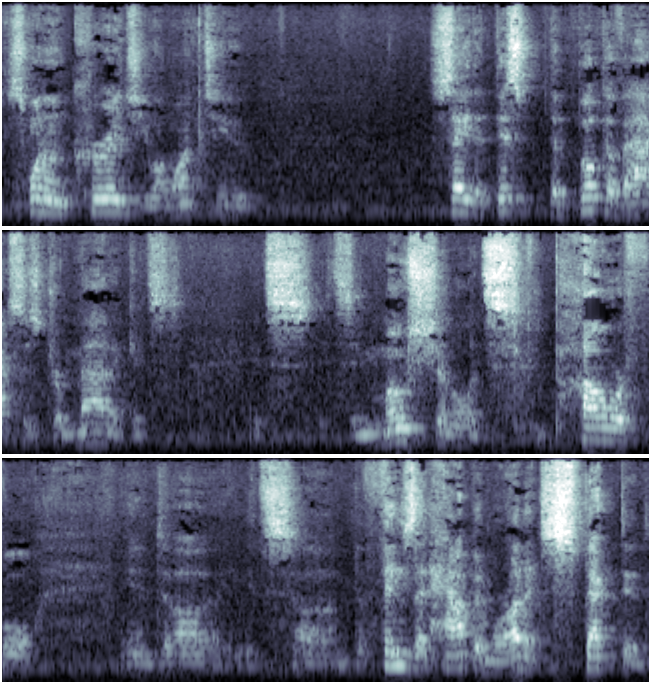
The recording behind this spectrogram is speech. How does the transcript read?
Just want to encourage you. I want to say that this the book of Acts is dramatic. It's it's it's emotional. It's powerful, and uh, it's uh, the things that happen were unexpected.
